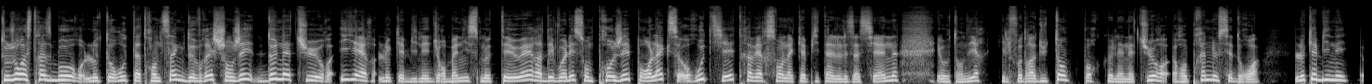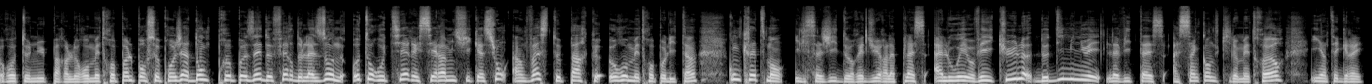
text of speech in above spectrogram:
Toujours à Strasbourg, l'autoroute A35 devrait changer de nature. Hier, le cabinet d'urbanisme TER a dévoilé son projet pour l'axe routier traversant la capitale et autant dire qu'il faudra du temps pour que la nature reprenne ses droits. Le cabinet, retenu par l'Eurométropole pour ce projet, a donc proposé de faire de la zone autoroutière et ses ramifications un vaste parc eurométropolitain. Concrètement, il s'agit de réduire la place allouée aux véhicules, de diminuer la vitesse à 50 km h y intégrer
